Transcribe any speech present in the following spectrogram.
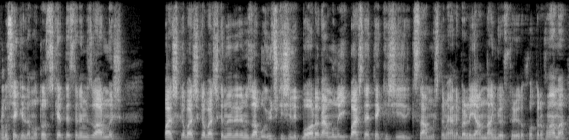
Bu şekilde motosiklet desenimiz varmış. Başka başka başka nelerimiz var. Bu 3 kişilik bu arada. Ben bunu ilk başta tek kişilik sanmıştım. Yani böyle yandan gösteriyordu fotoğrafını ama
